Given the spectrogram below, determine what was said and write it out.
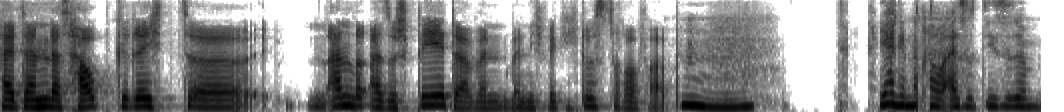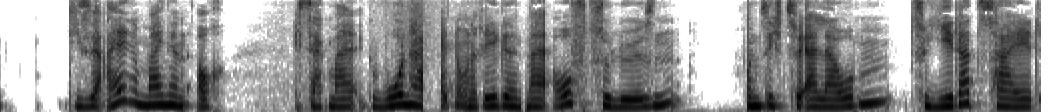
halt dann das Hauptgericht äh, andere, also später, wenn, wenn ich wirklich Lust darauf habe. Mhm. Ja, genau, also diese, diese allgemeinen auch, ich sag mal, Gewohnheiten und Regeln mal aufzulösen und sich zu erlauben, zu jeder Zeit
